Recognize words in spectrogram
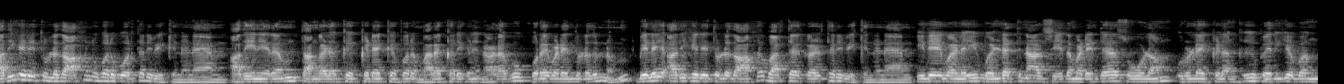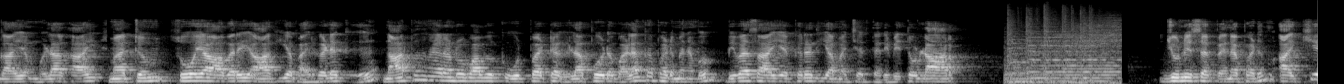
அதிகரித்துள்ளதாக நுகர்வோர் தெரிவிக்கின்றன அதே நேரம் தங்களுக்கு கிடைக்கப்பெறும் மரக்கறிகளின் அளவு குறைவடைந்துள்ளதுடன் விலை அதிகரித்துள்ளதாக வர்த்தகர்கள் தெரிவிக்கின்றன இதேவேளை வெள்ளத்தினால் சேதமடைந்த சோளம் உருளைக்கிழங்கு பெரிய வெங்காயம் மிளகாய் மற்றும் சோயா அவரை ஆகிய பயிர்களுக்கு நாற்பதாயிரம் ரூபாவுக்கு உட்பட்ட இழப்பீடு வழங்கப்படும் எனவும் விவசாய பிரதி அமைச்சர் தெரிவித்துள்ளார். யுனிசெப் எனப்படும் ஐக்கிய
